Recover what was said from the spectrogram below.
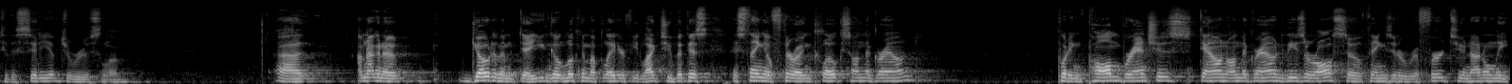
to the city of Jerusalem. Uh, I'm not going to go to them today. You can go look them up later if you'd like to. But this, this thing of throwing cloaks on the ground, putting palm branches down on the ground, these are also things that are referred to not only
